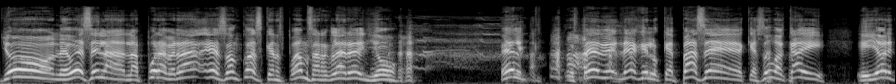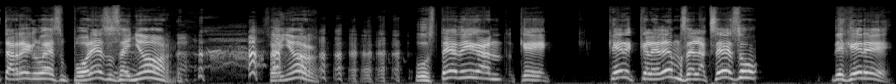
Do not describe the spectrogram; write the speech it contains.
yo le voy a decir la, la pura verdad, esas son cosas que nos podemos arreglar él y yo. Él, usted de- deje lo que pase, que suba acá y, y yo ahorita arreglo eso. Por eso, señor. Señor, usted digan que quiere que le demos el acceso. Dijere,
